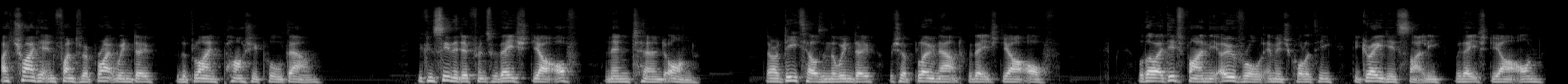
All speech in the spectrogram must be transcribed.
I tried it in front of a bright window with the blind partially pulled down. You can see the difference with HDR off and then turned on. There are details in the window which are blown out with HDR off. Although I did find the overall image quality degraded slightly with HDR on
